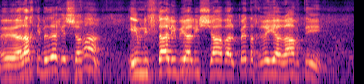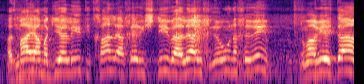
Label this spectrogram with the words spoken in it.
אה, הלכתי בדרך ישרה. אם נפתה ליבי על אישה ועל פתח ראי ערבתי, אז מה היה מגיע לי? תטחן לאחר אשתי ועליה יכרעון אחרים. כלומר, היא הייתה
